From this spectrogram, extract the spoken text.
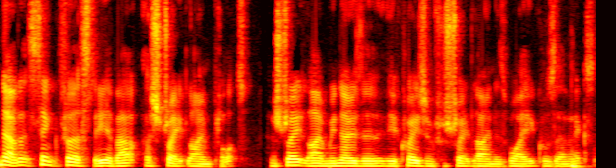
Now let's think firstly about a straight line plot. A straight line, we know the, the equation for straight line is y equals mx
